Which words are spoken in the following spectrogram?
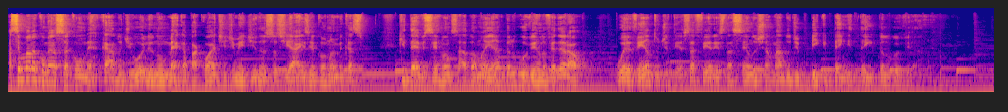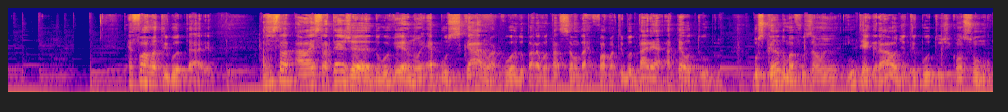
A semana começa com o mercado de olho no mega pacote de medidas sociais e econômicas que deve ser lançado amanhã pelo governo federal. O evento de terça-feira está sendo chamado de Big Bang Day pelo governo. Reforma tributária. A estratégia do governo é buscar um acordo para a votação da reforma tributária até outubro, buscando uma fusão integral de tributos de consumo.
